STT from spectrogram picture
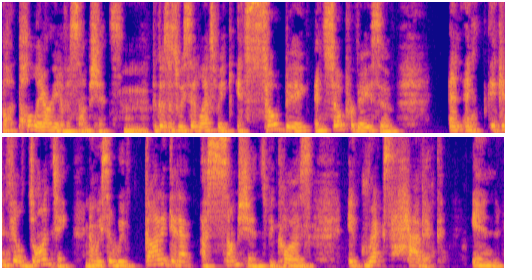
the whole area of assumptions. Hmm. Because as we said last week, it's so big and so pervasive and, and it can feel daunting. And Hmm. we said we've got to get at assumptions because it wrecks havoc in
